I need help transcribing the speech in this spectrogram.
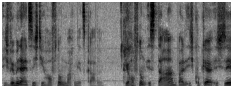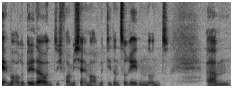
ich will mir da jetzt nicht die Hoffnung machen, jetzt gerade. Die Hoffnung ist da, weil ich gucke ja, ich sehe ja immer eure Bilder und ich freue mich ja immer auch mit dir dann zu reden und ähm,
